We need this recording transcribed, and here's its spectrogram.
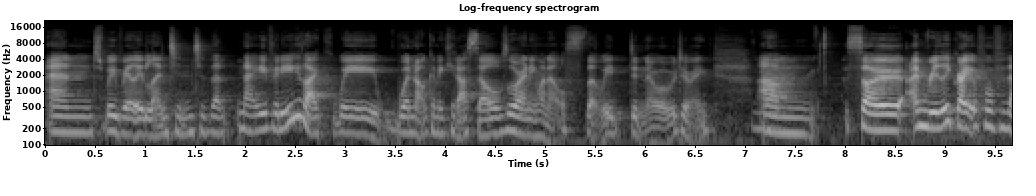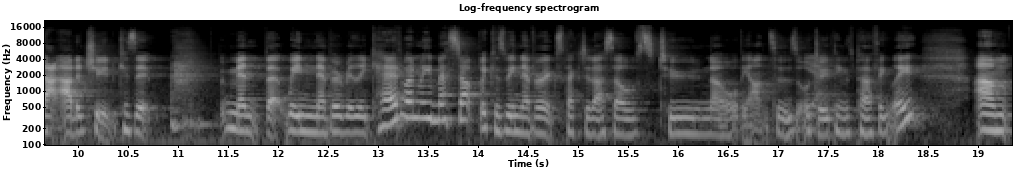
and we really lent into the naivety. Like we were not going to kid ourselves or anyone else that we didn't know what we were doing. Yeah. Um, so I'm really grateful for that attitude because it meant that we never really cared when we messed up because we never expected ourselves to know all the answers or Yeah. do things perfectly. Um,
